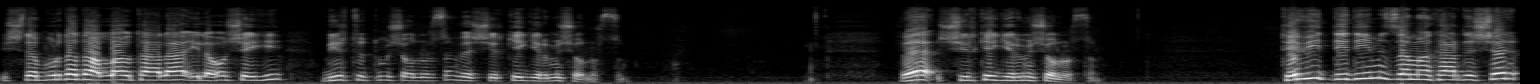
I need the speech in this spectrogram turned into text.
İşte burada da Allahu Teala ile o şeyhi bir tutmuş olursun ve şirke girmiş olursun. Ve şirke girmiş olursun. Tevhid dediğimiz zaman kardeşler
